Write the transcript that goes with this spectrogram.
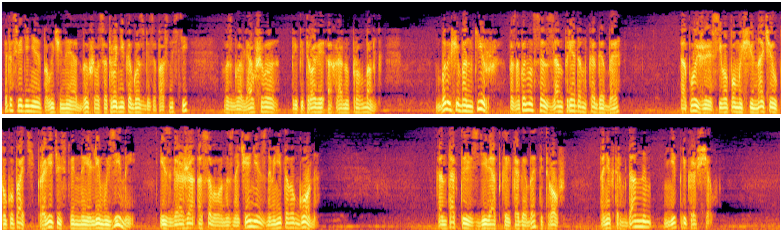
это сведения, полученные от бывшего сотрудника госбезопасности, возглавлявшего при Петрове охрану Профбанк. Будущий банкир познакомился с зампредом КГБ, а позже с его помощью начал покупать правительственные лимузины из гаража особого назначения знаменитого ГОНа. Контакты с девяткой КГБ Петров по некоторым данным, не прекращал.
